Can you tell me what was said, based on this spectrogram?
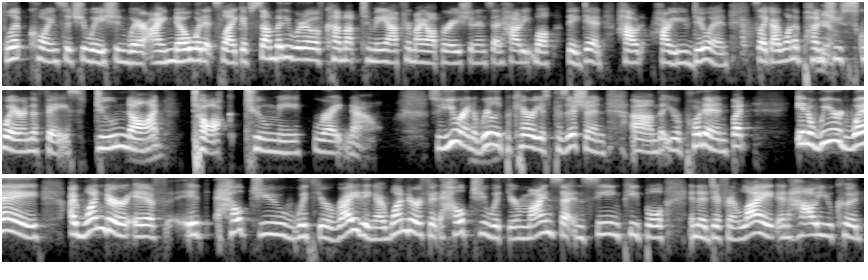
flip coin situation where i know what it's like. If somebody were to have come up to me after my operation and said how do you well they did. How how are you doing? It's like i want to punch Yeah. you square in the face. Do not talk to me right now. So you were in a Mhm. really precarious position um, that you were put in but in a weird way, I wonder if it helped you with your writing. I wonder if it helped you with your mindset and seeing people in a different light and how you could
